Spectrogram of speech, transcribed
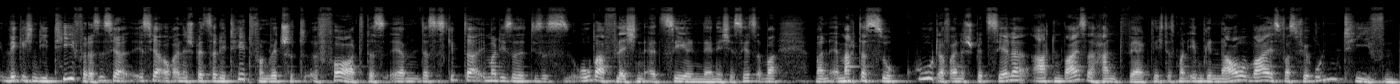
wirklich in die Tiefe. Das ist ja, ist ja auch eine Spezialität von Richard Ford. Dass, ähm, dass es gibt da immer diese, dieses Oberflächenerzählen, nenne ich es jetzt, aber man, er macht das so gut auf eine spezielle Art und Weise handwerklich, dass man eben genau weiß, was für Untiefen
